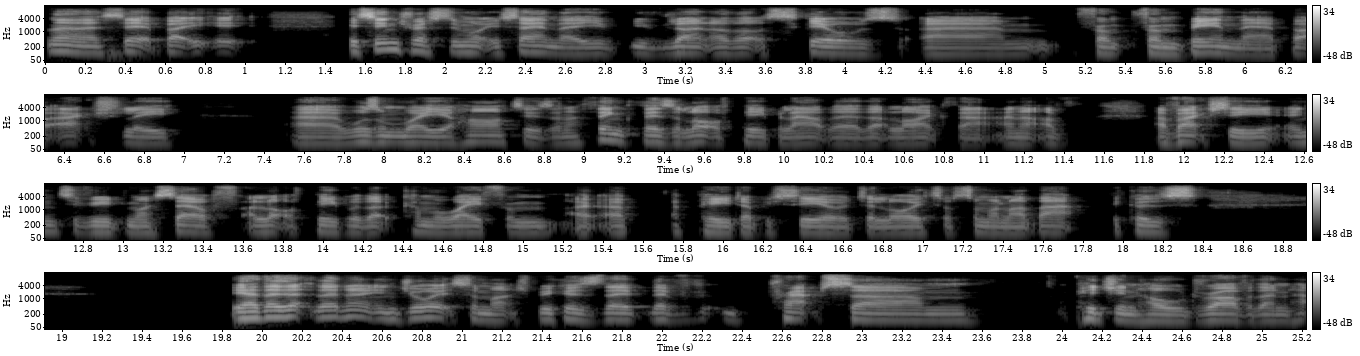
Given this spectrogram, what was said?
no, that's it. But it, it's interesting what you're saying there. You've, you've learned a lot of skills um, from from being there, but actually uh, wasn't where your heart is. And I think there's a lot of people out there that like that. And I've I've actually interviewed myself a lot of people that come away from a, a PwC or a Deloitte or someone like that because yeah they, they don't enjoy it so much because they've they've perhaps um, pigeonholed rather than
